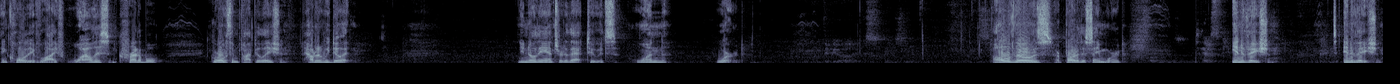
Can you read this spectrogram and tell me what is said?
in quality of life while this incredible growth in population. How did we do it? You know the answer to that too. It's one word. All of those are part of the same word innovation. It's innovation.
